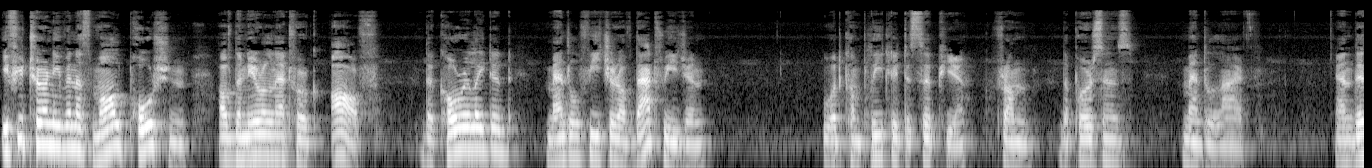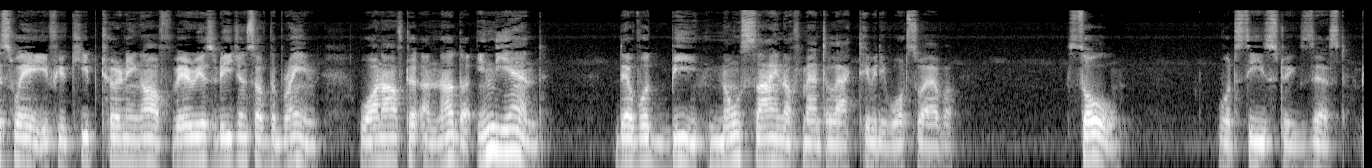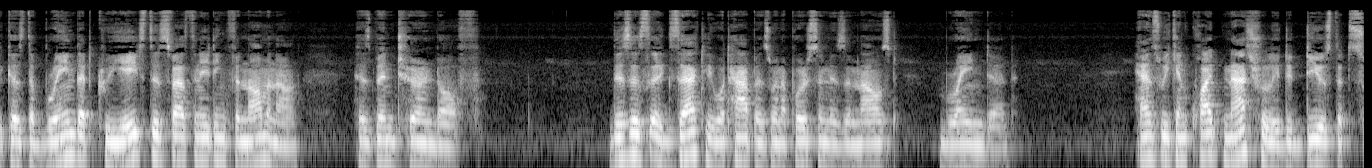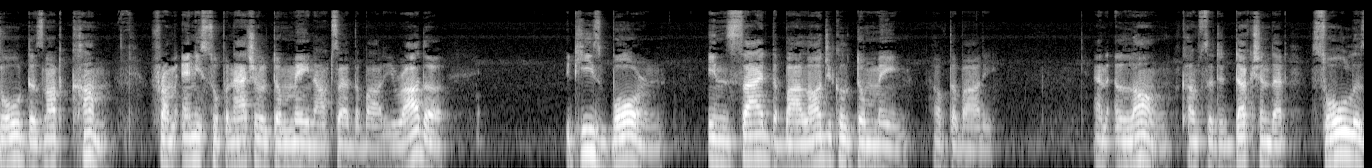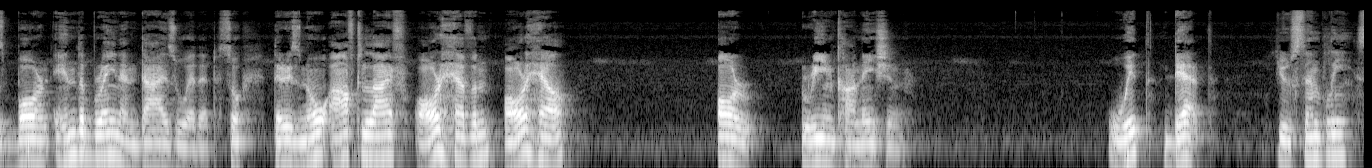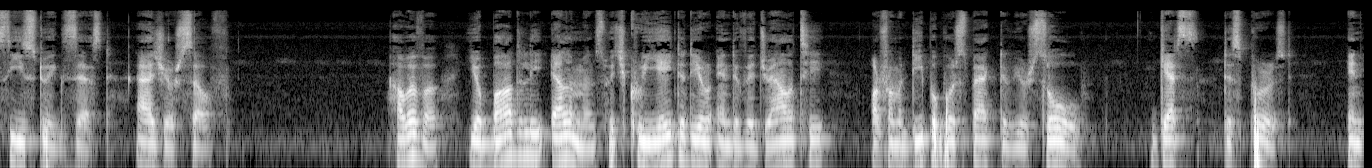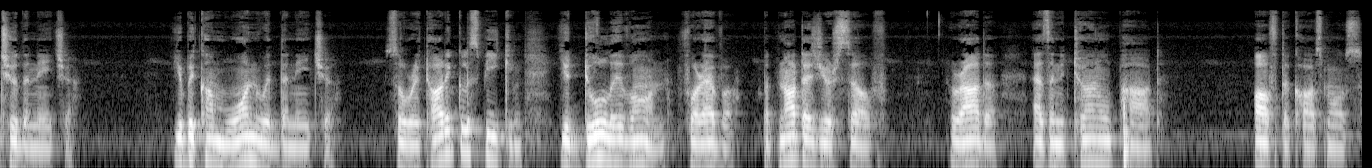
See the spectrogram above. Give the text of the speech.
If you turn even a small portion of the neural network off, the correlated mental feature of that region would completely disappear from the person's mental life. And this way, if you keep turning off various regions of the brain one after another, in the end, there would be no sign of mental activity whatsoever. Soul would cease to exist because the brain that creates this fascinating phenomenon has been turned off. This is exactly what happens when a person is announced brain dead. Hence, we can quite naturally deduce that soul does not come from any supernatural domain outside the body. Rather, it is born inside the biological domain of the body. And along comes the deduction that soul is born in the brain and dies with it. So there is no afterlife or heaven or hell or reincarnation. With death, you simply cease to exist as yourself. However, your bodily elements which created your individuality or from a deeper perspective your soul gets dispersed into the nature. You become one with the nature. So rhetorically speaking, you do live on forever, but not as yourself, rather as an eternal part of the cosmos.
